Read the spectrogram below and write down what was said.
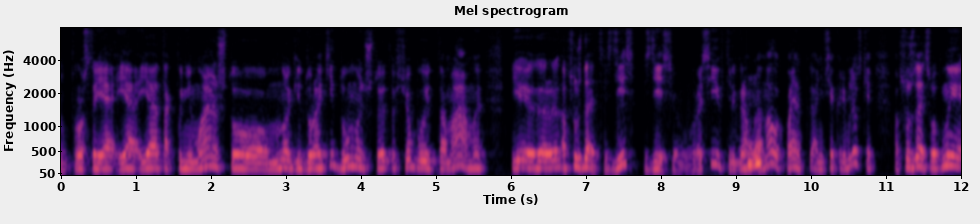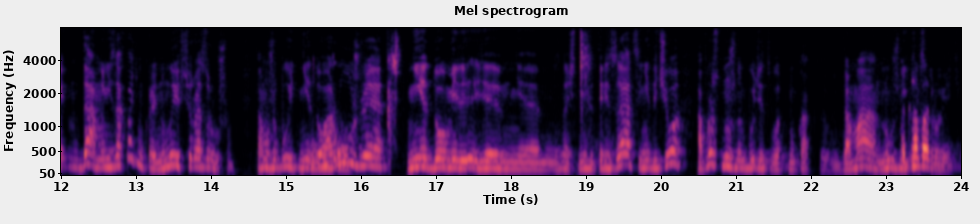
Ну, просто я, я, я так понимаю, что многие дураки думают, что это все будет там, а, мы... И э, обсуждается здесь, здесь, в России, в телеграм-каналах, понятно, они все кремлевские, обсуждается, вот мы, да, мы не захватим Украину, но мы ее все разрушим. Там уже будет не до оружия, не до э, значит, милитаризации, ни до чего, а просто нужно будет, вот, ну как, дома, нужники так, строить.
